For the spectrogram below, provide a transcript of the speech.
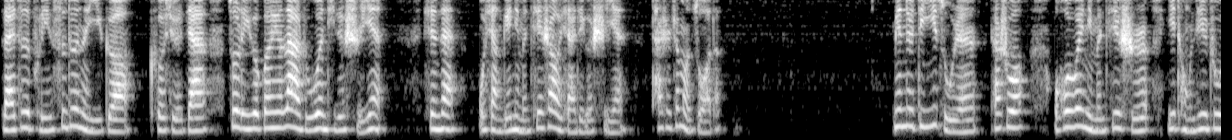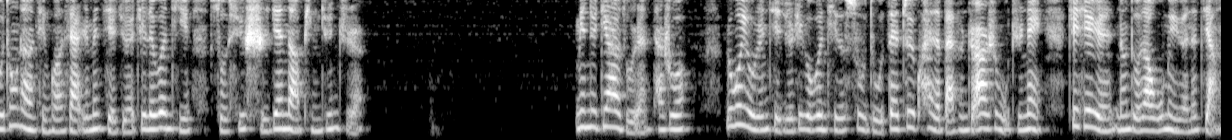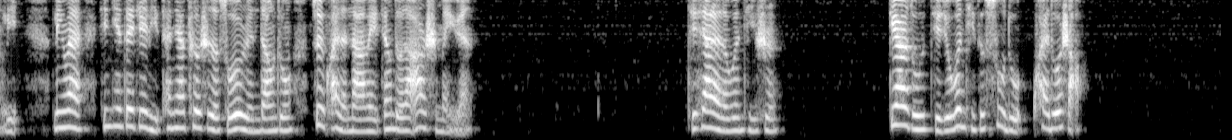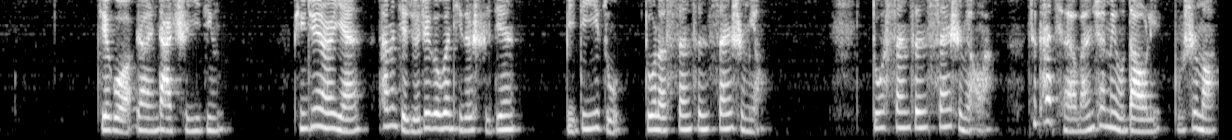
来自普林斯顿的一个科学家做了一个关于蜡烛问题的实验。现在，我想给你们介绍一下这个实验。他是这么做的：面对第一组人，他说：“我会为你们计时，以统计出通常情况下人们解决这类问题所需时间的平均值。”面对第二组人，他说。如果有人解决这个问题的速度在最快的百分之二十五之内，这些人能得到五美元的奖励。另外，今天在这里参加测试的所有人当中，最快的那位将得到二十美元。接下来的问题是：第二组解决问题的速度快多少？结果让人大吃一惊。平均而言，他们解决这个问题的时间比第一组。多了三分三十秒，多三分三十秒啊！这看起来完全没有道理，不是吗？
